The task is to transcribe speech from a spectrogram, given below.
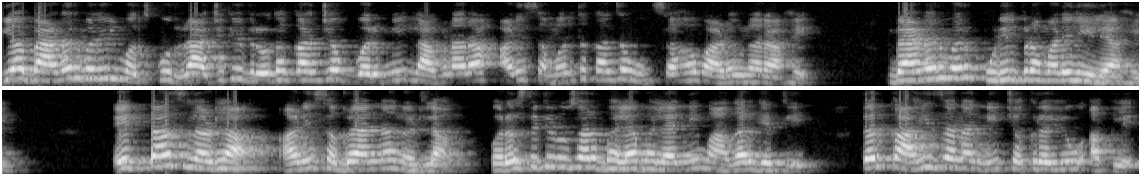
या बॅनरवरील मजकूर राजकीय विरोधकांच्या वर्मी लागणारा आणि समर्थकांचा उत्साह वाढवणारा आहे. बॅनरवर पुढील प्रमाणे लिहिले आहे. एकटाच लढला आणि सगळ्यांना नडला. परिस्थितीनुसार भल्या भल्यांनी माघार घेतली. तर काही जणांनी चक्रव्यूह आखले.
